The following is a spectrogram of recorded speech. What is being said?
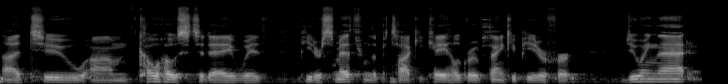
uh, to um, co host today with Peter Smith from the Pataki Cahill Group. Thank you, Peter, for doing that.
